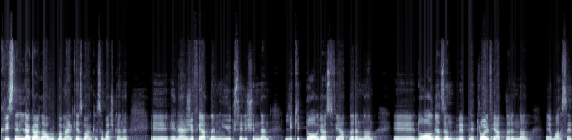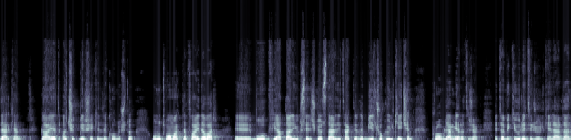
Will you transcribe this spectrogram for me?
Christine Lagarde Avrupa Merkez Bankası Başkanı e, enerji fiyatlarının yükselişinden, likit doğalgaz fiyatlarından, e, doğalgazın ve petrol fiyatlarından e, bahsederken gayet açık bir şekilde konuştu. Unutmamakta fayda var. E, bu fiyatlar yükseliş gösterdiği takdirde birçok ülke için problem yaratacak. E tabii ki üretici ülkelerden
